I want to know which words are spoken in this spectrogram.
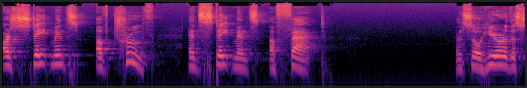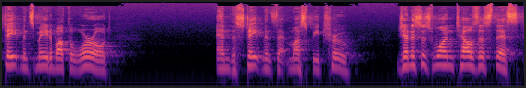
are statements of truth and statements of fact. And so here are the statements made about the world and the statements that must be true. Genesis 1 tells us this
